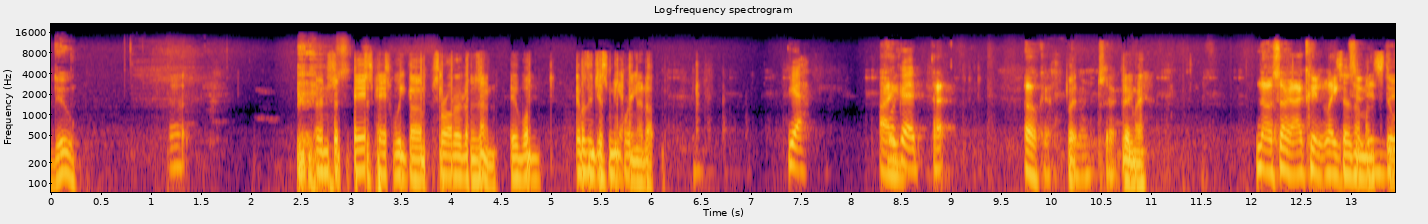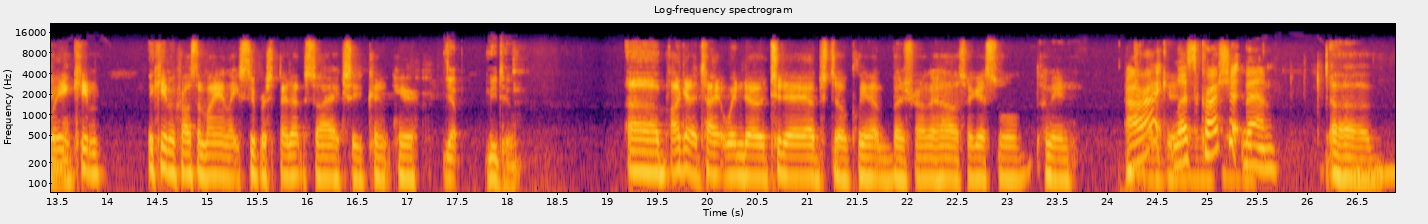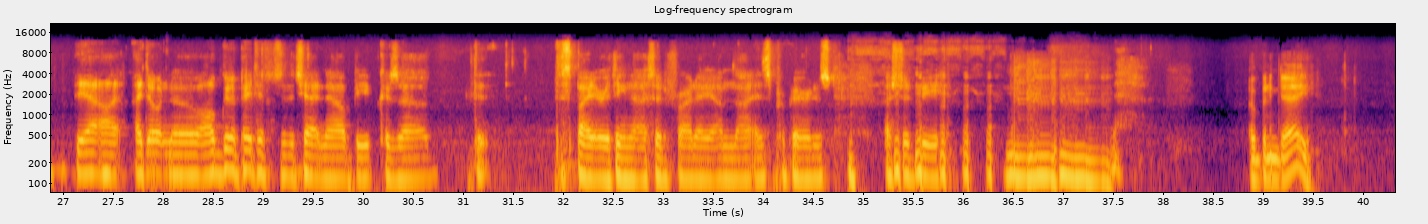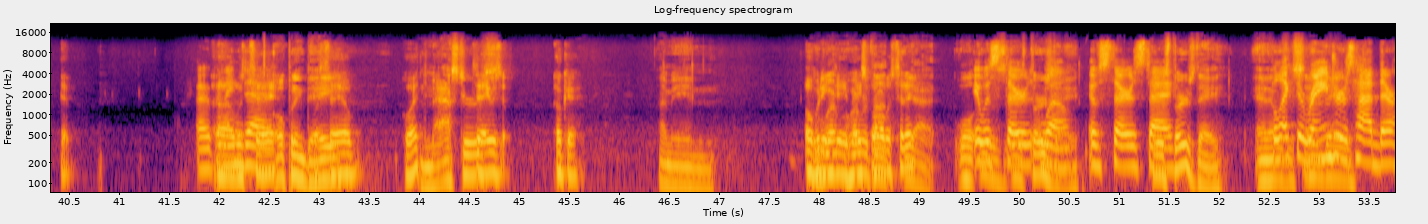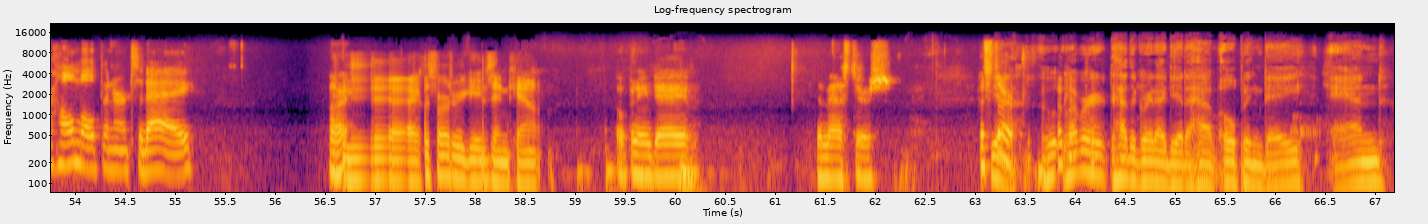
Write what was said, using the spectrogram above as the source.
do? How they do? and just this past week, um, brought it on his own. It wasn't. It wasn't just me bringing it up. Yeah. I, We're good. I- okay. But sorry. anyway, No, sorry, I couldn't like Says to- it's the way it came. It came across on my end like super sped up, so I actually couldn't hear. Yep, me too. Uh, I got a tight window today. I'm still cleaning up a bunch around the house. I guess we'll. I mean, All right, let's crush it then. uh, yeah, I, I don't know. I'm gonna pay attention to the chat now, Beep, because uh, th- despite everything that I said Friday, I'm not as prepared as I should be. opening day. Yep. Opening what's day. today? Opening day, What's today? What? Masters. Today was okay. I mean, Opening whoever- day whoever baseball thought- was today. Yeah, well, It was, Thurs Thursday. Well, it was Thursday. It was Thursday, and But like the the Rangers day. had their home opener today. All right. Exactly. The first three games didn't count. Opening day. The Masters. Let's Yeah, start. who- Okay, whoever had the great idea to have opening day and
